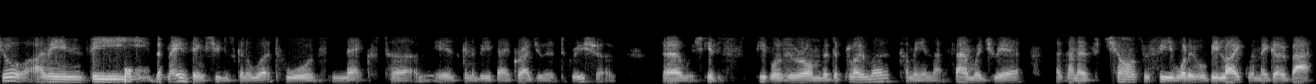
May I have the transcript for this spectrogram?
Sure. I mean, the the main thing students are going to work towards next term is going to be their graduate degree show, uh, which gives people who are on the diploma coming in that sandwich year a kind of chance to see what it will be like when they go back.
